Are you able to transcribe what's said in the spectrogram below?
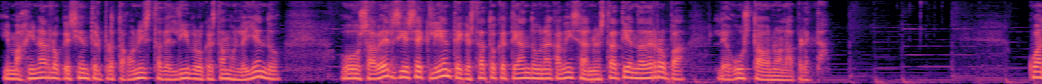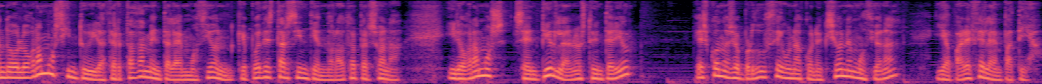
imaginar lo que siente el protagonista del libro que estamos leyendo, o saber si ese cliente que está toqueteando una camisa en nuestra tienda de ropa le gusta o no la prenda. Cuando logramos intuir acertadamente la emoción que puede estar sintiendo la otra persona y logramos sentirla en nuestro interior, es cuando se produce una conexión emocional y aparece la empatía,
